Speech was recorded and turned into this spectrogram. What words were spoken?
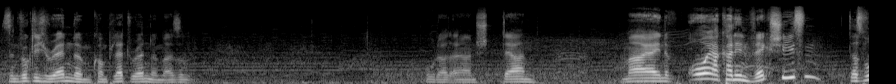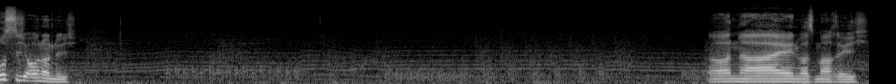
sind wirklich random, komplett random. Also. Oh, da hat einer einen Stern. Meine. Oh, er kann ihn wegschießen? Das wusste ich auch noch nicht. Oh nein, was mache ich?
